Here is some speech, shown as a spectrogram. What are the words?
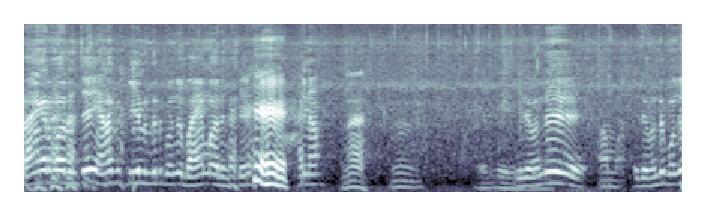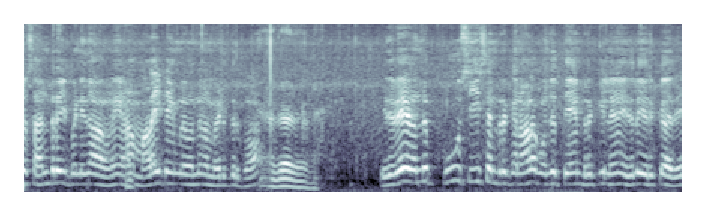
பயங்கரமா இருந்துச்சு. எனக்கு கீழே இருந்துட்டு கொஞ்சம் பயமா இருந்துச்சு. இது வந்து ஆமா இது வந்து கொஞ்சம் சன்ட்ரை பண்ணி தான் ஆகணும். ஏன்னா மழை டைம்ல வந்து நம்ம எடுத்திருக்கோம். இதுவே வந்து பூ சீசன் இருக்கனால கொஞ்சம் தேன் இருக்கு இல்லைன்னா இதுல இருக்காது.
